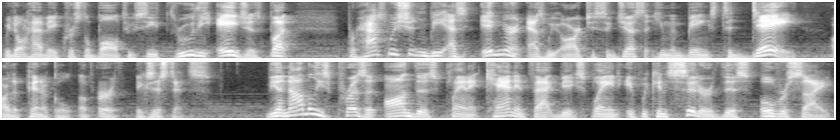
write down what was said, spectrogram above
we don't have a crystal ball to see through the ages, but perhaps we shouldn't be as ignorant as we are to suggest that human beings today are the pinnacle of Earth existence. The anomalies present on this planet can in fact be explained if we consider this oversight.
